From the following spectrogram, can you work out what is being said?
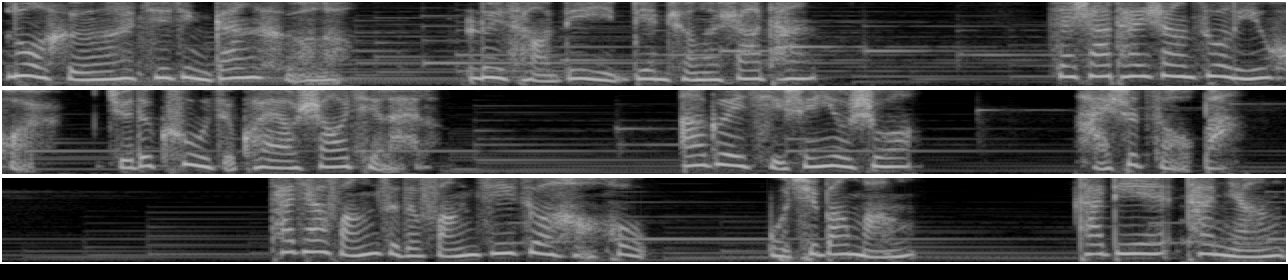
洛河接近干涸了，绿草地变成了沙滩。在沙滩上坐了一会儿，觉得裤子快要烧起来了。阿贵起身又说：“还是走吧。”他家房子的房基做好后，我去帮忙。他爹他娘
